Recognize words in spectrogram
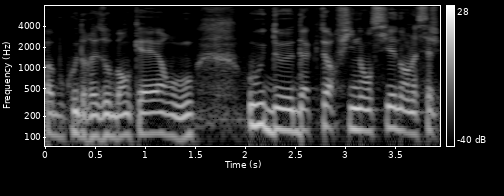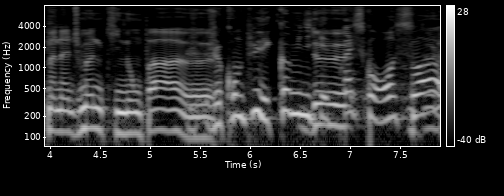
pas beaucoup de réseaux bancaires ou, ou d'acteurs financiers dans l'asset management qui n'ont pas. je compte plus les communiqués de, presse qu'on reçoit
